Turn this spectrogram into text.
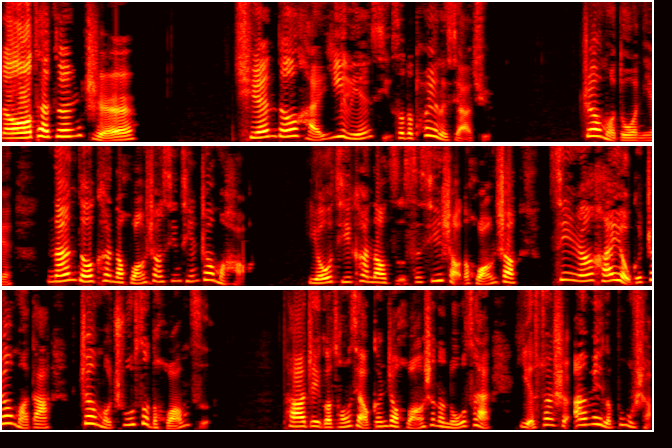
奴才遵旨。全德海一脸喜色的退了下去。这么多年，难得看到皇上心情这么好，尤其看到子嗣稀少的皇上，竟然还有个这么大、这么出色的皇子，他这个从小跟着皇上的奴才，也算是安慰了不少。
